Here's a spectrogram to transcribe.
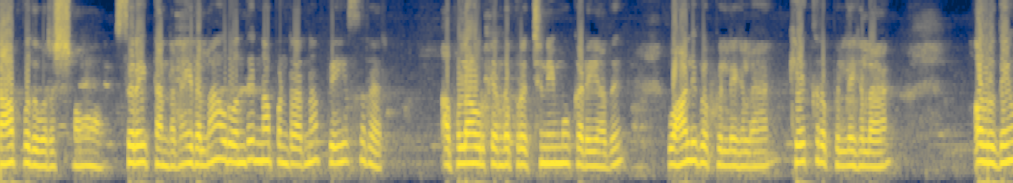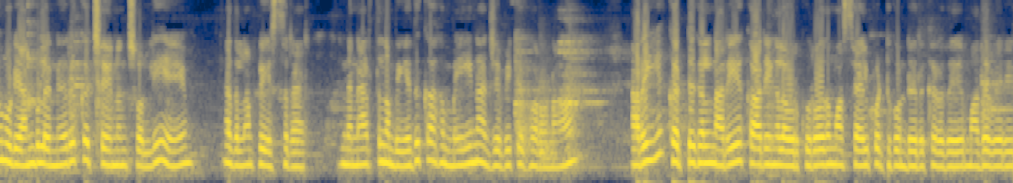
நாற்பது வருஷம் சிறை தண்டனை இதெல்லாம் அவர் வந்து என்ன பண்ணுறாருன்னா பேசுகிறார் அப்போல்லாம் அவருக்கு எந்த பிரச்சனையும் கிடையாது. வாலிப பிள்ளைகளை கேட்குற பிள்ளைகளை அவர் தேவனுடைய அன்பில் நெருக்க செய்யணும்னு சொல்லி அதெல்லாம் பேசுகிறார் இந்த நேரத்தில் நம்ம எதுக்காக மெயினாக ஜெபிக்க போகிறோன்னா நிறைய கட்டுகள் நிறைய காரியங்கள் அவருக்கு விரோதமாக செயல்பட்டு கொண்டு இருக்கிறது. மதவெறி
